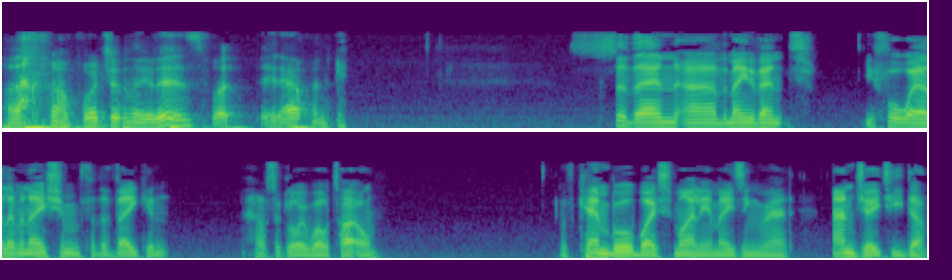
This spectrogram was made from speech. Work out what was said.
Uh, unfortunately, it is, but it happened. So then, uh, the main event, your four-way elimination for the vacant House of Glory World Title, with Ken Broadway, Smiley, Amazing Red, and JT Dunn.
